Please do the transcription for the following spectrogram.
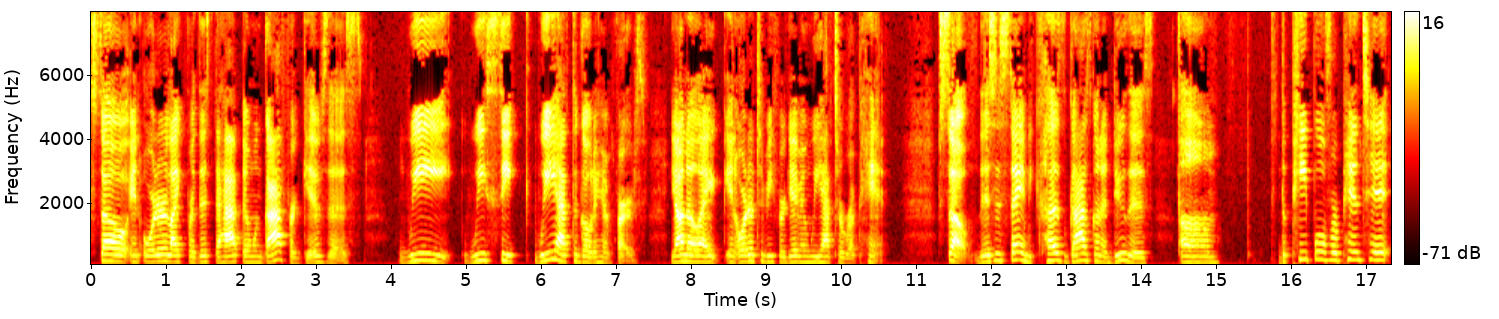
So in order like for this to happen, when God forgives us, we we seek we have to go to him first. Y'all know like in order to be forgiven, we have to repent. So this is saying because God's gonna do this, um the people have repented,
